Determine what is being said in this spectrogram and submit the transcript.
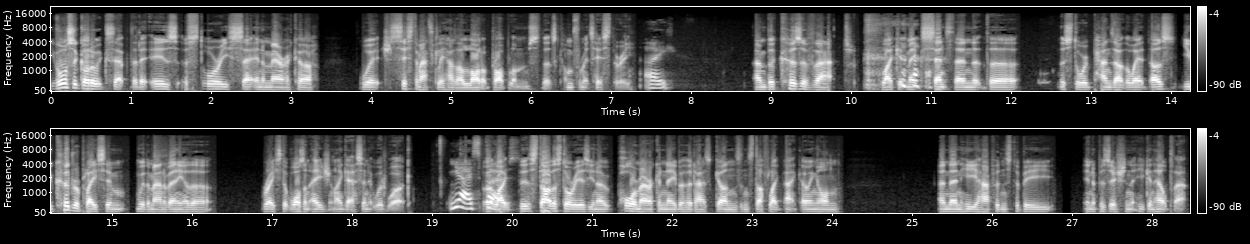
you've also got to accept that it is a story set in America, which systematically has a lot of problems that's come from its history. Aye. and because of that, like it makes sense then that the the story pans out the way it does. You could replace him with a man of any other race that wasn't Asian, I guess, and it would work. Yeah, I suppose. But like the start of the story is, you know, poor American neighborhood has guns and stuff like that going on, and then he happens to be in a position that he can help that.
